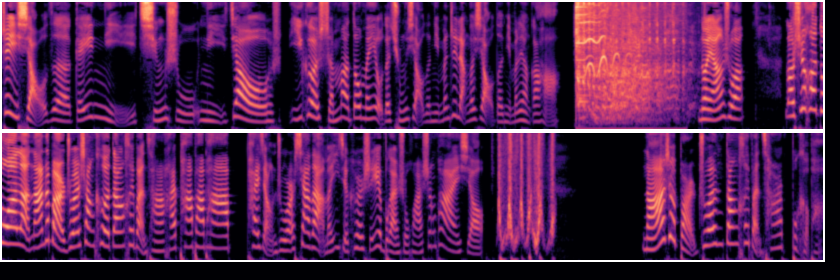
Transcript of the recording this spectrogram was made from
这小子给你情书，你叫一个什么都没有的穷小子。你们这两个小子，你们俩干哈？暖阳说：“老师喝多了，拿着板砖上课当黑板擦，还啪啪啪拍讲桌，吓得俺们一节课谁也不敢说话，生怕挨削。拿着板砖当黑板擦不可怕，万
